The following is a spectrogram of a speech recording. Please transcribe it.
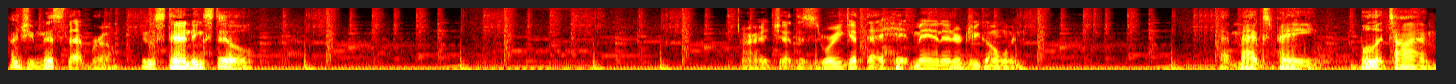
How'd you miss that, bro? He was standing still. Alright, Jet, this is where you get that hitman energy going that Max Payne, Bullet Time.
